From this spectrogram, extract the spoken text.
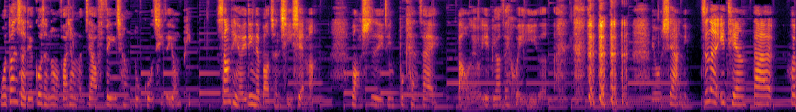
我断舍离的过程中，我发现我们家有非常多过期的用品。商品有一定的保存期限嘛？往事已经不堪再保留，也不要再回忆了。留下你真的，一天大家会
